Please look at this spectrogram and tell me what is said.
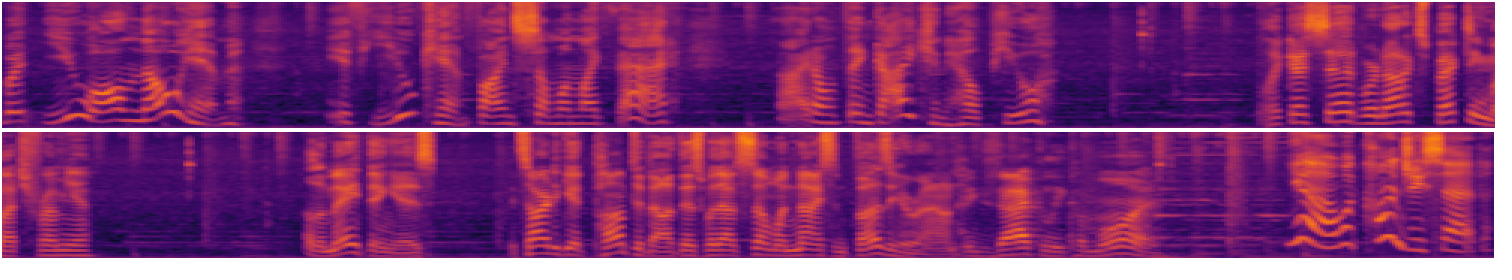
But you all know him. If you can't find someone like that, I don't think I can help you. Like I said, we're not expecting much from you. Well, the main thing is, it's hard to get pumped about this without someone nice and fuzzy around. Exactly. Come on. Yeah, what Kanji said.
